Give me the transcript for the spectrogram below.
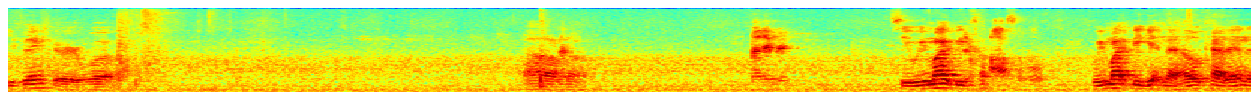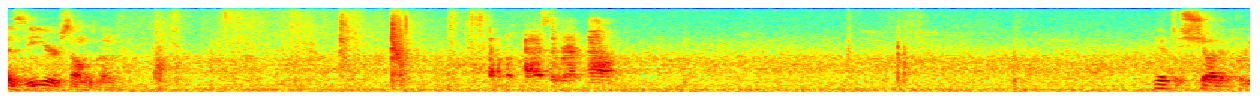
You think, or what? I don't know. Maybe. See, we might be It's possible. we might be getting a Hellcat and a Z or something. I'm gonna pass it right now. You have to shut it pretty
